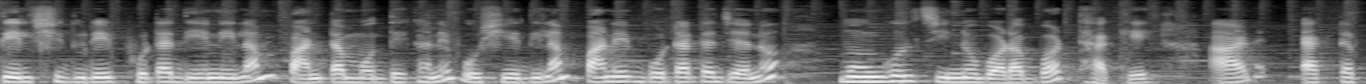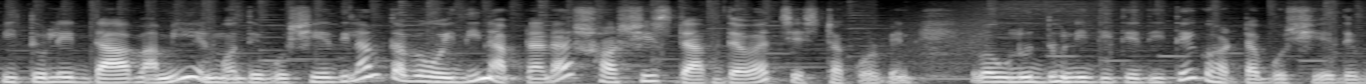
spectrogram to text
তেল সিঁদুরের ফোঁটা দিয়ে নিলাম পানটা মধ্যেখানে বসিয়ে দিলাম। পানের বোটাটা যেন মঙ্গল চিহ্ন বরাবর থাকে। আর একটা পিতলের ডাব আমি এর মধ্যে বসিয়ে দিলাম, তবে ওই দিন আপনারা সশিস ডাব দেওয়ার চেষ্টা করবেন। এবার উলুধ্বনি দিতে দিতে ঘরটা বসিয়ে দেব।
